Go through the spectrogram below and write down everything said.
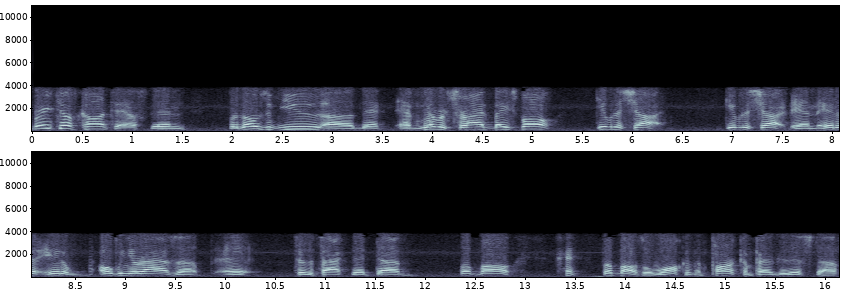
very tough contest. And for those of you uh, that have never tried baseball, give it a shot. Give it a shot, and it'll it'll open your eyes up uh, to the fact that uh, football football's a walk in the park compared to this stuff.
